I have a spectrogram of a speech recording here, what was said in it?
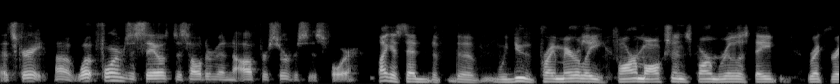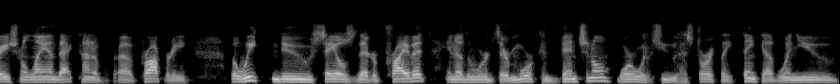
That's great. Uh, what forms of sales does Halderman offer services for? Like I said, the, the we do primarily farm auctions, farm real estate, recreational land, that kind of uh, property. But we can do sales that are private. In other words, they're more conventional, more what you historically think of when you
